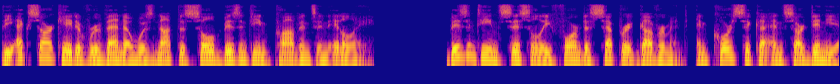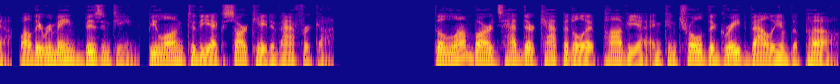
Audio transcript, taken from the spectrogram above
The Exarchate of Ravenna was not the sole Byzantine province in Italy. Byzantine Sicily formed a separate government, and Corsica and Sardinia, while they remained Byzantine, belonged to the Exarchate of Africa. The Lombards had their capital at Pavia and controlled the Great Valley of the Po.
